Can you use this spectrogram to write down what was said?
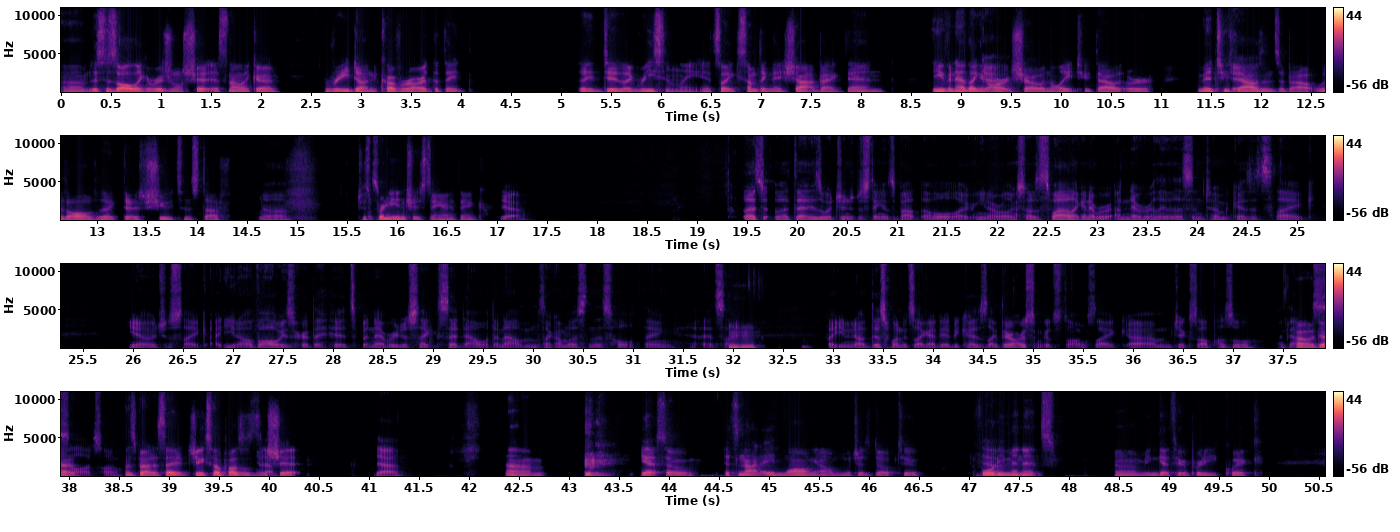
um this is all like original shit it's not like a redone cover art that they they did like recently it's like something they shot back then they even had like an Yeah. art show in the late 2000 or mid 2000s about with all of like the shoots and stuff Uh, which is That's pretty interesting i think yeah. That's that, that is what's interesting is about the whole like you know Rolling Stones. That's why like I never I never really listened to them because it's like you know just like you know I've always heard the hits but never just like sat down with an album. It's like I'm listening to this whole thing. And It's like mm-hmm. but you know this one it's like I did because like there are some good songs like um Jigsaw Puzzle. Like that Oh, yeah. a solid song. i was about to say jigsaw puzzles Yeah. the shit Yeah. um yeah so it's not a long album which is dope too 40 Yeah. minutes um you can get through it pretty quick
